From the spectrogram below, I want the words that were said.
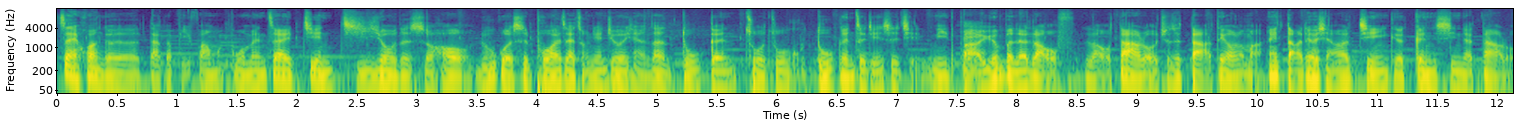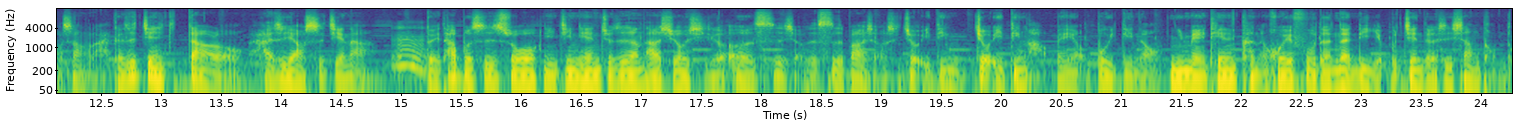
再换个打个比方，我们在建肌肉的时候，如果是破坏再重建，就很想让都根做都都根这件事情，你把原本的老老大楼就是打掉了嘛，那你打掉想要建一个更新的。大楼上来，可是建大楼还是要时间啊。嗯，对，他不是说你今天就是让他休息个二十四小时、四十八小时就一定就一定好，没有不一定哦。你每天可能恢复的能力也不见得是相同的。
